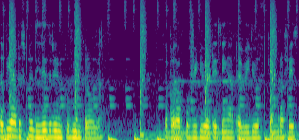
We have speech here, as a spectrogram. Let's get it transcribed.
तभी आप इसमें धीरे धीरे इम्प्रूवमेंट करोगे। सपोज़ आपको वीडियो एडिटिंग आता है वीडियो कैमरा फेस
